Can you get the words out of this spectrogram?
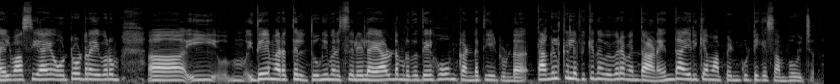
അയൽവാസിയായ ഓട്ടോ ഡ്രൈവറും ഈ ഇതേ മരത്തിൽ തൂങ്ങി മരിച്ച നിലയിൽ അയാളുടെ മൃതദേഹവും കണ്ടെത്തിയിട്ടുണ്ട്. താങ്കൾക്ക് ലഭിക്കുന്ന വിവരം എന്താണ്? എന്തായിരിക്കാം ആ പെൺകുട്ടിക്ക് സംഭവിച്ചത്?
